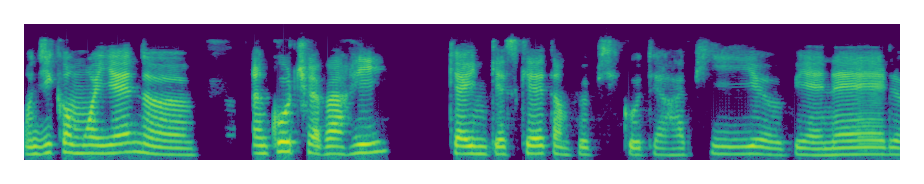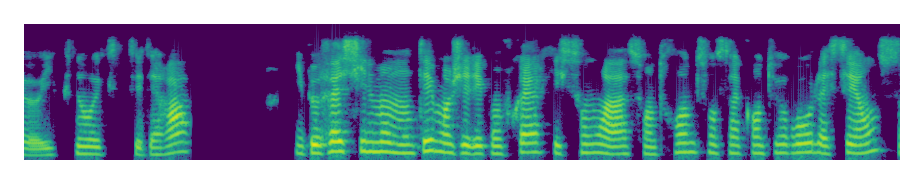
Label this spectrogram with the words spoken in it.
On dit qu'en moyenne, un coach à Paris a une casquette un peu psychothérapie, euh, PNL, hypno, etc., il peut facilement monter. Moi, j'ai des confrères qui sont à 130, 150 euros la séance,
